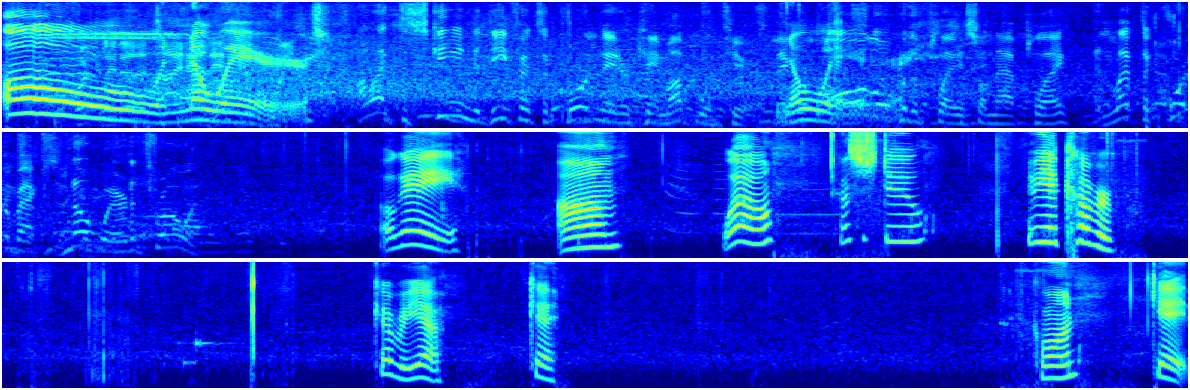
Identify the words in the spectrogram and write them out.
Oh, nowhere. I like the scheme the defensive coordinator came up with here. They Nowhere. all over the place on that play and left the quarterback nowhere to throw it. Okay. Um, well, let's just do maybe a cover. Cover, yeah. Okay. Come on. Okay,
